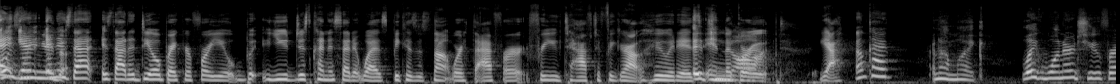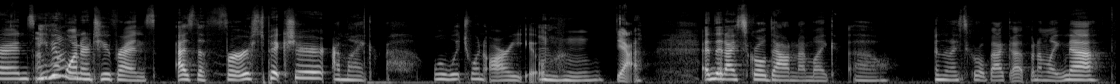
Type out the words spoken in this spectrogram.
and, and, and is that is that a deal breaker for you? But you just kind of said it was because it's not worth the effort for you to have to figure out who it is It's in the not. group. Yeah. Okay. And I'm like, like one or two friends, Mm-hmm. even one or two friends as the first picture, I'm like, well, which one are you? Mm-hmm. Yeah. And then I scroll down and I'm like, oh. And then I scroll back up and I'm like, nah.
